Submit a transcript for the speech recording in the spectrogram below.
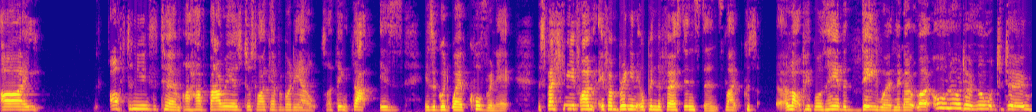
I often use the term I have barriers just like everybody else. I think that is is a good way of covering it, especially if I'm if I'm bringing it up in the first instance, like because a lot of people hear the D word and they go like, "Oh no, I don't know what to do."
